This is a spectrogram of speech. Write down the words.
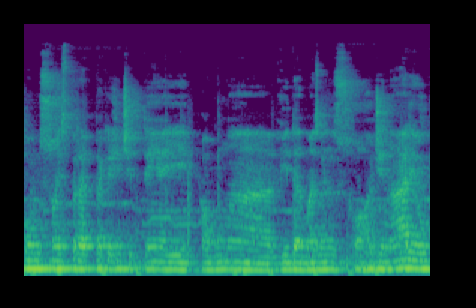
condições para que a gente tenha aí alguma vida mais ou menos ordinária. Eu,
